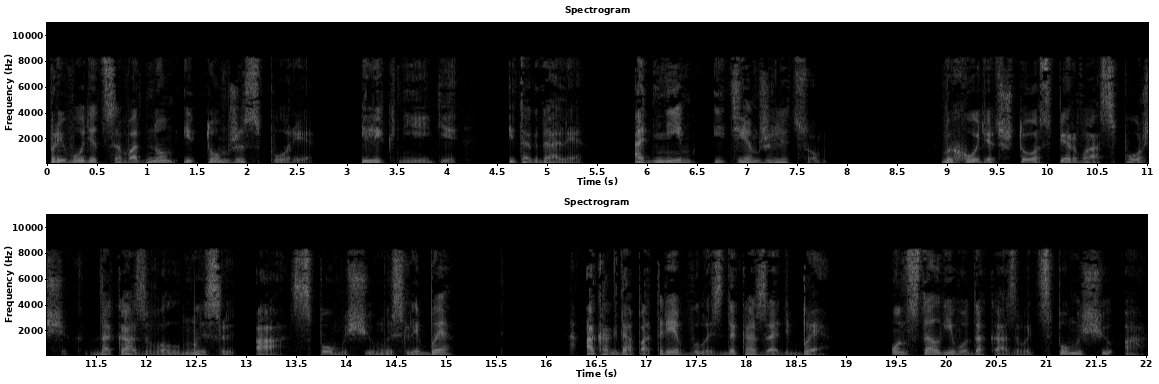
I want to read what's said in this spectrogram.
приводятся в одном и том же споре, или книге, и так далее, одним и тем же лицом. Выходит, что сперва спорщик доказывал мысль А с помощью мысли Б, а когда потребовалось доказать Б, он стал его доказывать с помощью А.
